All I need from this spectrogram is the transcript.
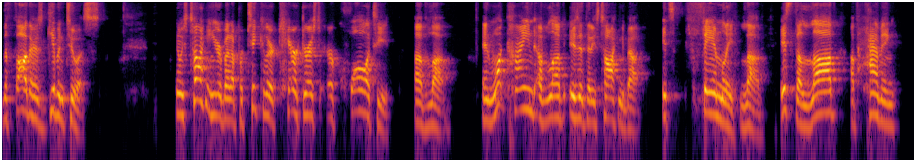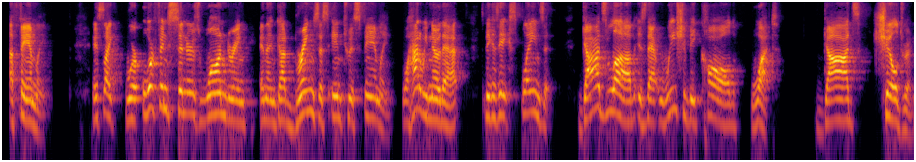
the Father has given to us. Now, he's talking here about a particular characteristic or quality of love. And what kind of love is it that he's talking about? It's family love. It's the love of having a family. It's like we're orphan sinners wandering, and then God brings us into his family. Well, how do we know that? It's because he explains it. God's love is that we should be called what? God's children,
